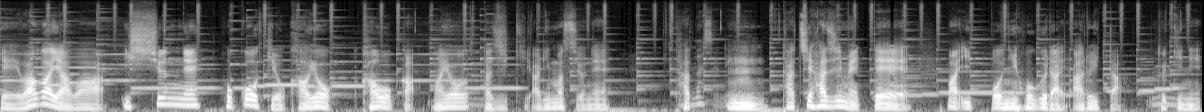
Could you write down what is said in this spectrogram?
で我が家は一瞬ね歩行器を買う買おうか迷った時期ありますよね。たね。うん、立ち始めて、まあ、一歩二歩ぐらい歩いた時に、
